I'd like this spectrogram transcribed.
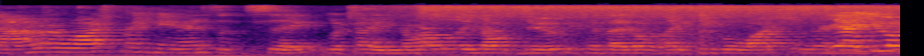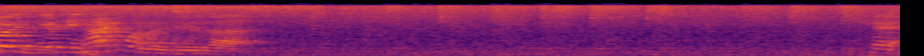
now I'm gonna wash my hands at the sink, which I normally don't do because I don't like people washing their hands. Yeah, hands. you at the always sink. give me heck when I do that. Okay.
